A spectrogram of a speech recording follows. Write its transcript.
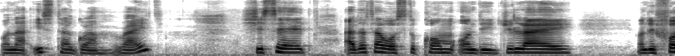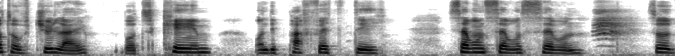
on her instagram right? She said daughter was to come on the July, on the 4th of July, but came on the perfect day, 777. So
